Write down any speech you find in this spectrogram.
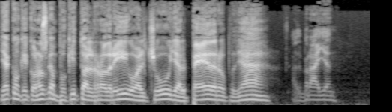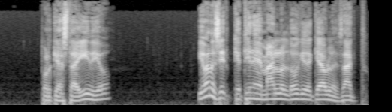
ya con que conozcan un poquito al Rodrigo, al Chuy, al Pedro, pues ya. Al Brian. Porque hasta ahí dio. Y van a decir, ¿qué tiene de malo el doggy de qué habla? Exacto.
